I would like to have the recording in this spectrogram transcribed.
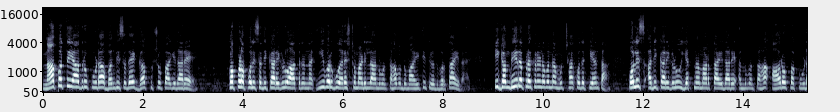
ನಾಪತ್ತೆಯಾದರೂ ಕೂಡ ಬಂಧಿಸದೆ ಗಪ್ ಶುಪ್ ಆಗಿದ್ದಾರೆ. ಕೊಪ್ಪಳ ಪೊಲೀಸ್ ಅಧಿಕಾರಿಗಳು ಆತನನ್ನು ಈವರೆಗೂ ಅರೆಸ್ಟ್ ಮಾಡಿಲ್ಲ ಅನ್ನುವಂತಹ ಒಂದು ಮಾಹಿತಿ ತಿಳಿದು ಬರ್ತಾ ಇದೆ. ಈ ಗಂಭೀರ ಪ್ರಕರಣವನ್ನು ಮುಚ್ಚಾಕೋದಕ್ಕೆ ಅಂತ ಪೊಲೀಸ್ ಅಧಿಕಾರಿಗಳು ಯತ್ನ ಮಾಡ್ತಾ ಇದ್ದಾರೆ ಅನ್ನುವಂತಹ ಆರೋಪ ಕೂಡ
